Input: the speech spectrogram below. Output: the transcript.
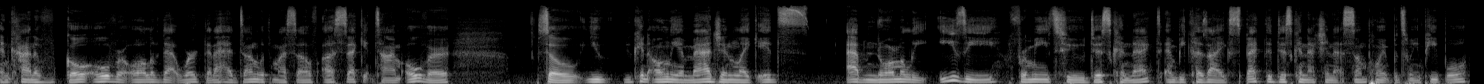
and kind of go over all of that work that i had done with myself a second time over so you you can only imagine like it's abnormally easy for me to disconnect. And because I expect the disconnection at some point between people,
